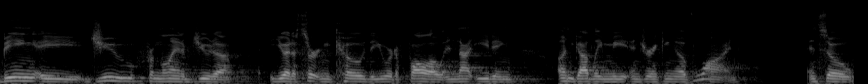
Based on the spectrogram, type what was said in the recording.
being a Jew from the land of Judah, you had a certain code that you were to follow in not eating ungodly meat and drinking of wine. And so,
